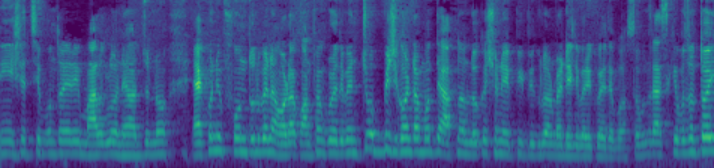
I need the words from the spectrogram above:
নিয়ে এসেছি বন্ধুরা এই মালগুলো নেওয়ার জন্য। এখনই ফোন তুলবেন অর্ডার কনফার্ম করে দেবেন। চব্বিশ ঘণ্টার মধ্যে আপনার লোকেশনে এই পিপি গুলো আমরা ডেলিভারি করে দেবো। সো বন্ধুরা, আজকে পর্যন্তই।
